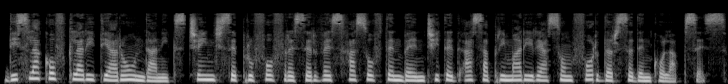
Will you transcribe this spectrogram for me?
This lack of clarity around an exchange se proof of reserves has often been cited as a primary reason for their sudden collapses.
